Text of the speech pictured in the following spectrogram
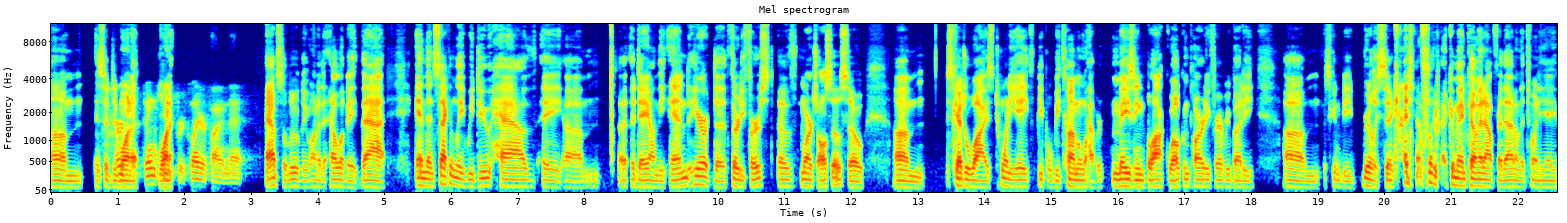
Um, and so did want to Thank wanna- for clarifying that. Absolutely wanted to elevate that. And then secondly we do have a um a, day on the end here the 31st of march also. So um schedule wise 28th people will be coming. We'll have an amazing block welcome party for everybody. Um it's going to be really sick. I definitely recommend coming out for that on the 28th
